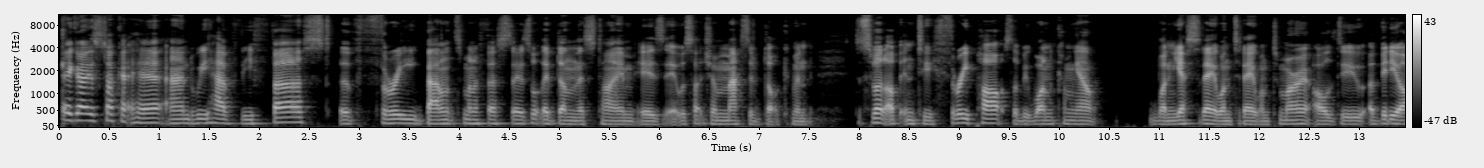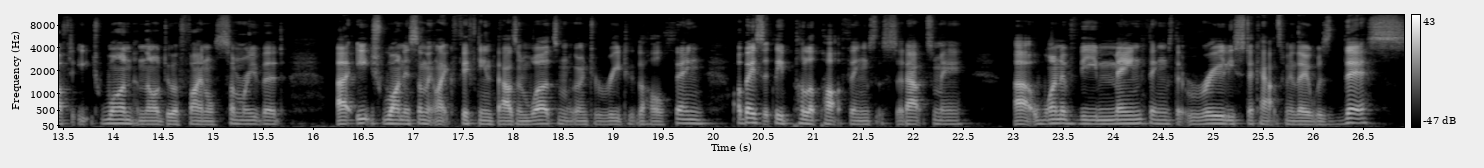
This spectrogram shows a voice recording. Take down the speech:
Hey guys, Tarkecat here, and we have the first of three balance manifestos. What they've done this time is it was such a massive document to split up into three parts. There'll be one coming out, one yesterday, one today, one tomorrow. I'll do a video after each one, and then I'll do a final summary vid. Uh, each one is something like 15,000 words. I'm not going to read through the whole thing. I'll basically pull apart things that stood out to me. Uh, one of the main things that really stuck out to me, though, was this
